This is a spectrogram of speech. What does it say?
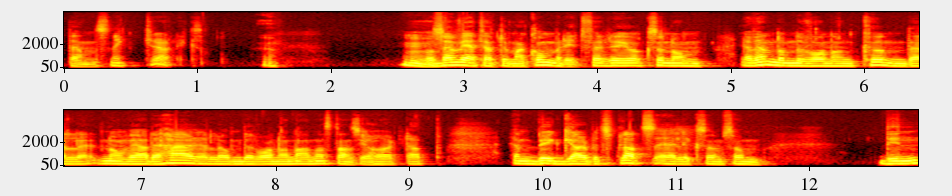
den snickra. Liksom. Ja. Mm. Och sen vet jag inte hur man kommer dit, för det är också någon, jag vet inte om det var någon kund eller någon vi hade här eller om det var någon annanstans jag hört att en byggarbetsplats är liksom som det är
